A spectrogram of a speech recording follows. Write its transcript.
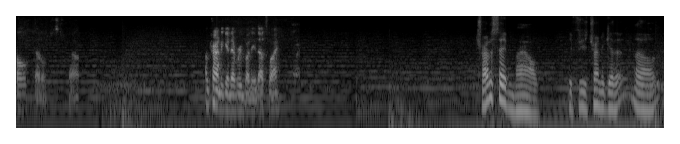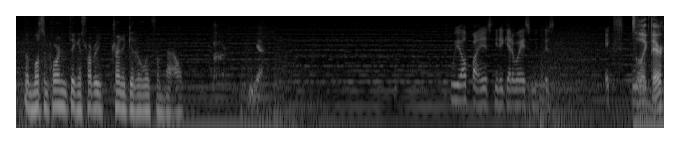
Oh, that'll just about. I'm trying to get everybody. That's why. Try to say Mao. If you're trying to get it, uh, the most important thing is probably trying to get it away from Mao. Yeah. We all probably just need to get away so we can just explode. So, like there?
